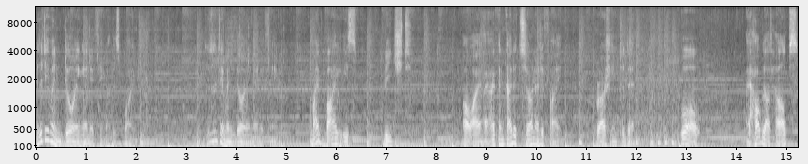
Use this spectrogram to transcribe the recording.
Is it even doing anything at this point? It isn't even doing anything. My bike is beached. Oh, I, I, I can kind of turn it if I crash into the... Whoa. I hope that helps.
